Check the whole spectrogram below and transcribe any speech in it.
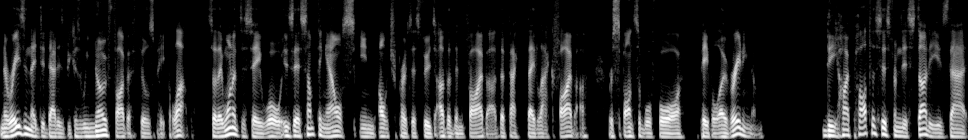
And the reason they did that is because we know fiber fills people up. So they wanted to see, well, is there something else in ultra processed foods other than fiber, the fact that they lack fiber, responsible for people overeating them? The hypothesis from this study is that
